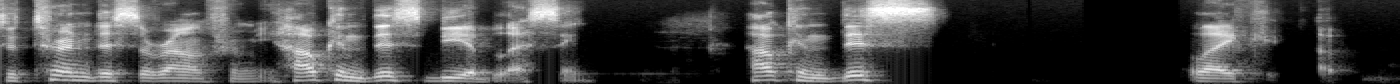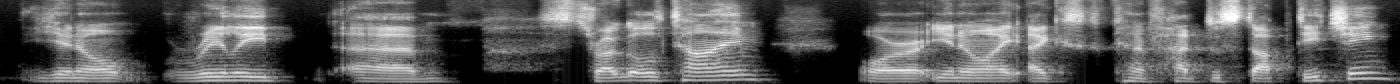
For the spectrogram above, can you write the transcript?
to turn this around for me? How can this be a blessing? How can this like, uh, you know, really um, struggle time or, you know, I, I kind of had to stop teaching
